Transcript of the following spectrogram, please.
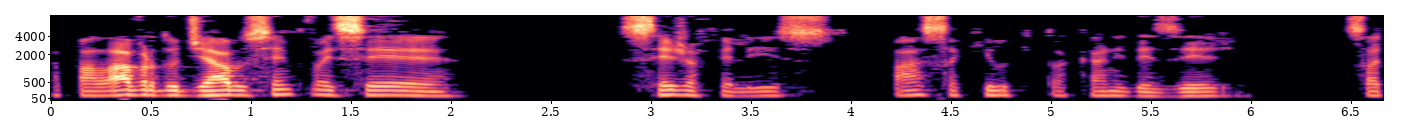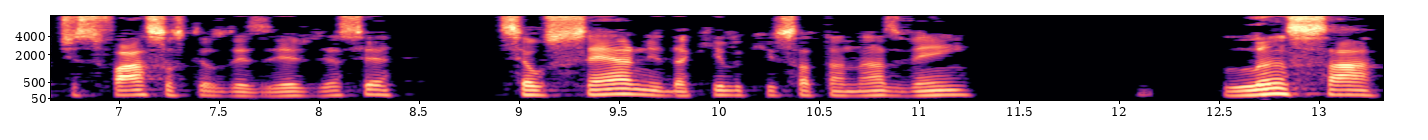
A palavra do diabo sempre vai ser seja feliz, faça aquilo que tua carne deseja, satisfaça os teus desejos. Esse é, esse é o cerne daquilo que Satanás vem lançar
